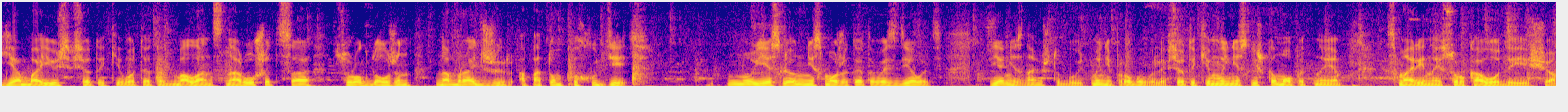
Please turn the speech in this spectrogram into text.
я боюсь, все-таки вот этот баланс нарушится. Сурок должен набрать жир, а потом похудеть. Ну, если он не сможет этого сделать, я не знаю, что будет. Мы не пробовали. Все-таки мы не слишком опытные с Мариной сурководы еще.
